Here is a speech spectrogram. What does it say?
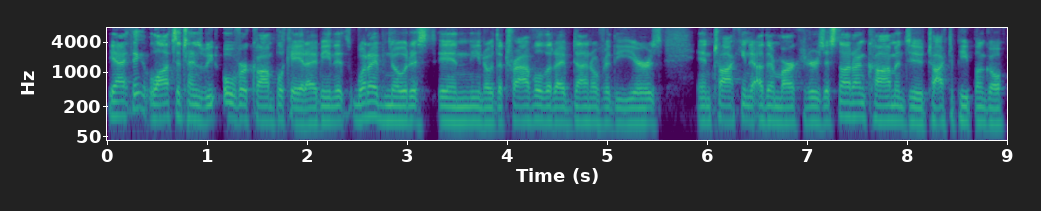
Yeah, I think lots of times we overcomplicate. I mean, it's what I've noticed in you know the travel that I've done over the years and talking to other marketers. It's not uncommon to talk to people and go,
